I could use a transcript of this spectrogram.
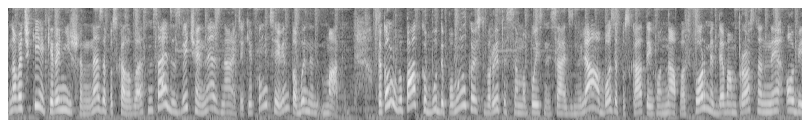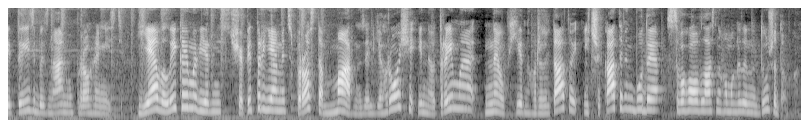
Новачки, які раніше не запускали власний сайт, зазвичай не знають, які функції він повинен мати. В такому випадку буде помилкою створити самописний сайт з нуля або запускати його на платформі, де вам просто не обійтись без найму програмістів. Є велика ймовірність, що підприємець просто марно зальє гроші і не отримує необхідного результату, і чекати він буде свого власного магазину дуже довго.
